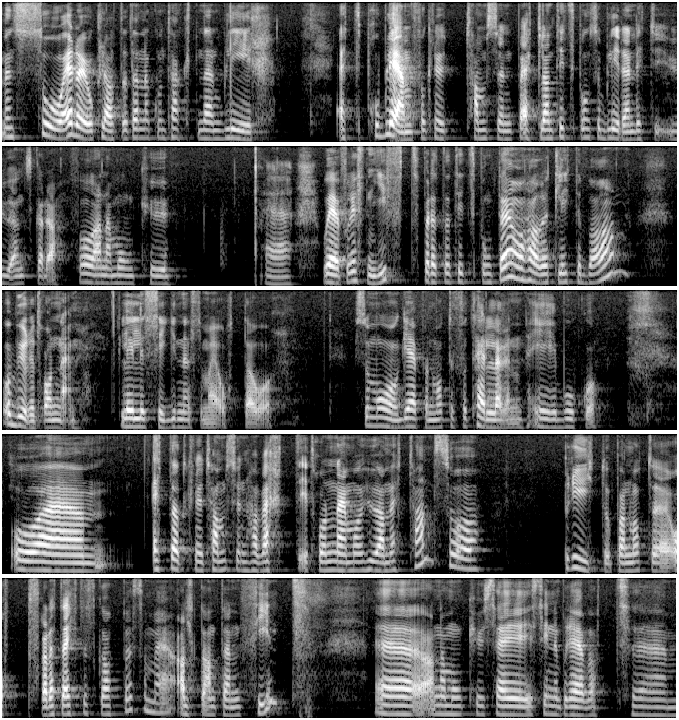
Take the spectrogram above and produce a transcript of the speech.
Men så er det jo klart at denne kontakten den blir et problem for Knut Hamsun. På et eller annet tidspunkt så blir den litt uønska. For Anna Munch hun, eh, hun er forresten gift på dette tidspunktet og har et lite barn og bor i Trondheim. Lille Signe som er åtte år. Som òg er på en måte fortelleren i boka. Og eh, etter at Knut Hamsun har vært i Trondheim og hun har møtt han, så bryter hun på en måte opp fra dette ekteskapet, som er alt annet enn fint. Eh, Anna Munch sier i sine brev at, eh,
